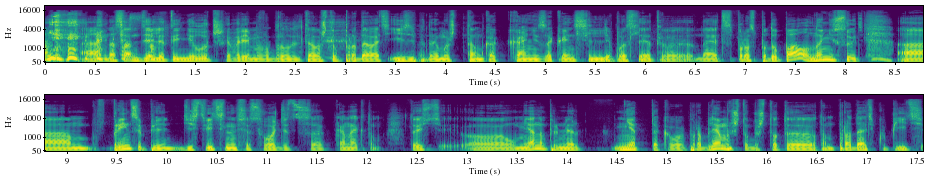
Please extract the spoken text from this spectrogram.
описании. А, на самом деле ты не лучшее время выбрал для того, чтобы продавать Изи, потому что там как Кани заканчивали, после этого на это спрос подупал, но не суть. А, в принципе, действительно все сводится к коннектам. То есть э, у меня, например, нет таковой проблемы, чтобы что-то там продать, купить.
